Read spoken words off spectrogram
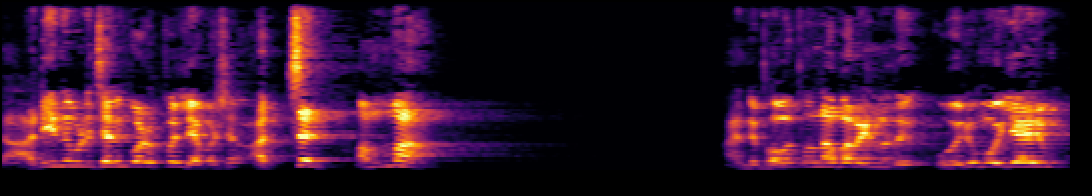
ഡാഡി എന്ന് വിളിച്ചാലും കുഴപ്പമില്ല പക്ഷെ അച്ഛൻ അമ്മ. അനുഭവത്തിൽ നിന്നാ പറയുന്നത് ഒരു മൊയ്യാരും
